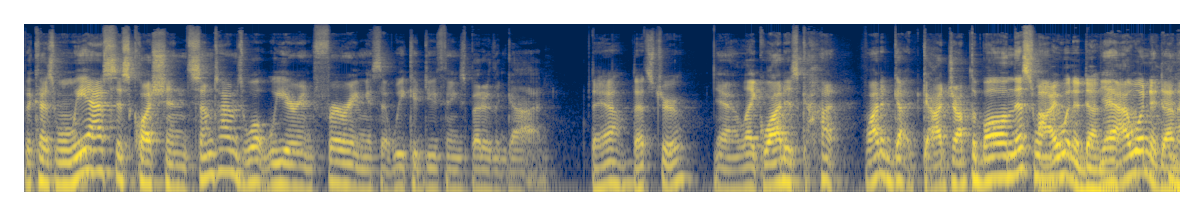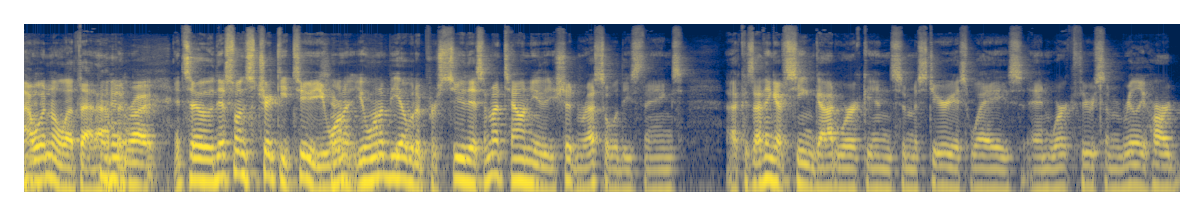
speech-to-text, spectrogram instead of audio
Because when we ask this question, sometimes what we are inferring is that we could do things better than God. Yeah, that's true. Yeah, like why does God why did God, God drop the ball on this one? I wouldn't have done Yeah, I wouldn't have done that. I wouldn't have let that happen. right. And so this one's tricky too. You Sure. want to you want to be able to pursue this. I'm not telling you that you shouldn't wrestle with these things, because I think I've seen God work in some mysterious ways and work through some really hard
